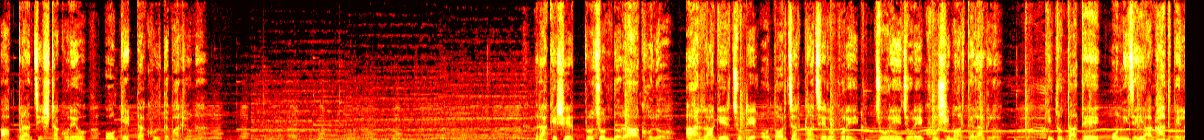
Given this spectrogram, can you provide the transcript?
আপ্রাণ চেষ্টা করেও ও গেটটা খুলতে পারল না। রাকেশের প্রচণ্ড রাগ হলো আর রাগের চোটে ও দরজার কাঁচের ওপরে জোরে জোরে ঘুষি মারতে লাগল। কিন্তু তাতে ও নিজেই আঘাত পেল।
